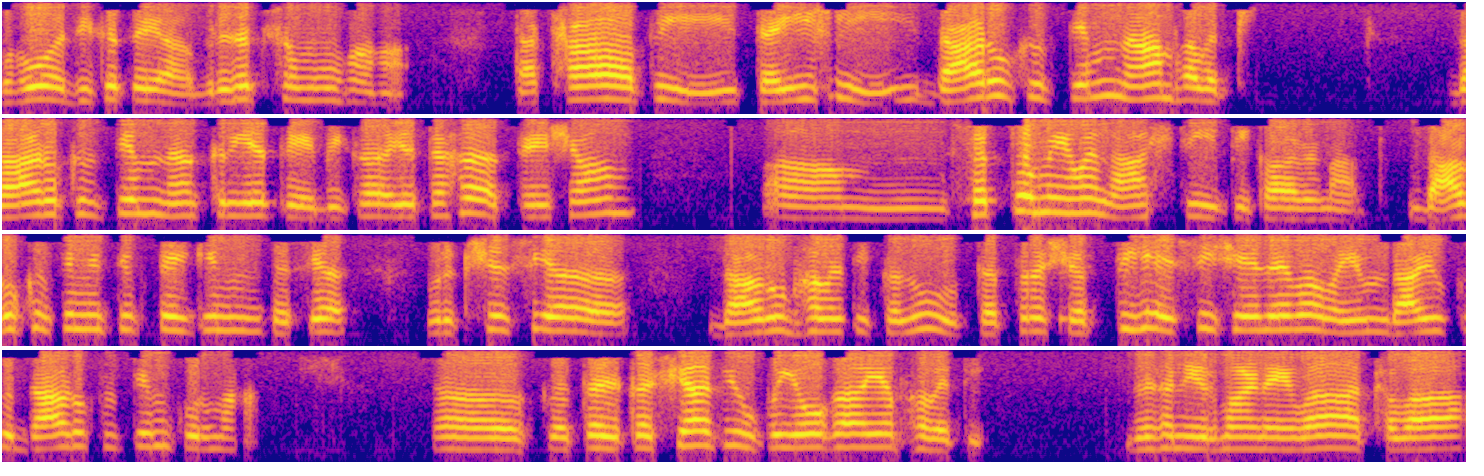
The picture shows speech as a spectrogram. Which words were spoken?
बहु अधिकतया बृहत् समूहः तथापि तैः दारुकृत्यं न भवति। दारुकृत्यं न क्रियते, बिका यतः तेषां सत्त्वमेव नास्ति इति कारणात्। दारुकृत्यम् इत्युक्ते किं? तस्य वृक्षस्य दारु भवति खलु, तत्र शक्तिः अस्ति चेदेव वयं दायु दारुकृत्यं कुर्मः। कस्यापि उपयोगाय भवति। गृहनिर्माणे वा अथवा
